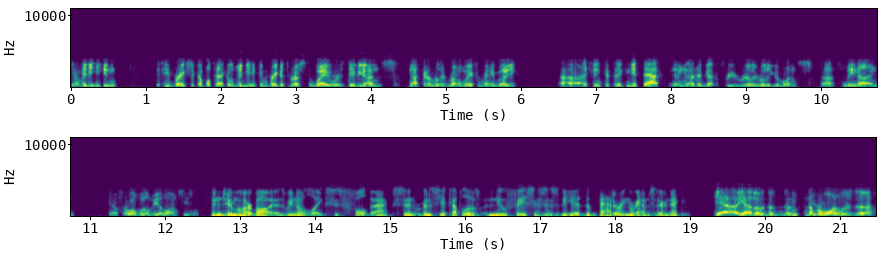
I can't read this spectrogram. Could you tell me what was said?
you know, maybe he can, if he breaks a couple tackles, maybe he can break it the rest of the way, whereas De'Veon's not going to really run away from anybody. Uh, I think if they can get that, then uh, they've got three really, really good ones uh, to lean on you know, for what will be a long season. And Jim Harbaugh, as we know, likes his fullbacks, and we're going to see a couple of new faces as the uh, the battering rams there, Nick. Yeah, yeah. The, the, the number one was uh,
